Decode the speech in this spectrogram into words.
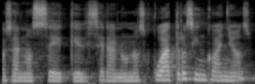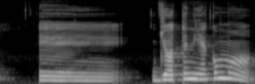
o sea, no sé, qué serán unos cuatro o cinco años, eh, yo tenía como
